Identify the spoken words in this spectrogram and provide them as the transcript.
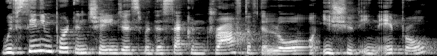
We've seen important changes with the second draft of the law issued in April,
